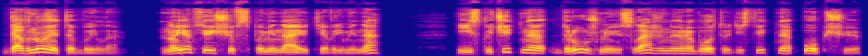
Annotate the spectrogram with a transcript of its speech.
Давно это было, но я все еще вспоминаю те времена, и исключительно дружную и слаженную работу, действительно общую,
